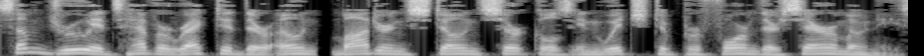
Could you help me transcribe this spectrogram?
Some Druids have erected their own, modern stone circles in which to perform their ceremonies.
